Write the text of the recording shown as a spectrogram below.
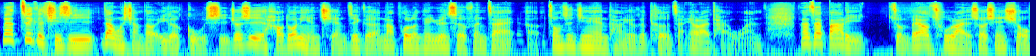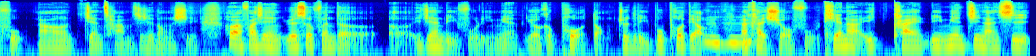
那这个其实让我想到一个故事，就是好多年前，这个拿破仑跟约瑟芬在呃中正纪念堂有个特展要来台湾，那在巴黎。准备要出来的时候，先修复，然后检查这些东西。后来发现约瑟芬的呃一件礼服里面有个破洞，就是里布破掉了，嗯那开始修复。天呐、一开里面竟然是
